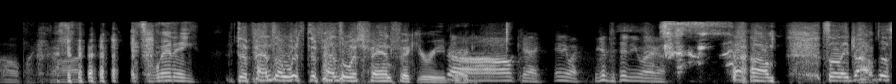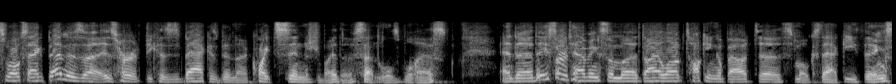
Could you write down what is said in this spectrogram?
oh my god. It's winning. Depends on which depends on which fanfic you read, Greg. oh, okay. Anyway, continuing um, so they drop the smokestack. Ben is uh, is hurt because his back has been uh, quite singed by the Sentinel's blast, and uh, they start having some uh, dialogue talking about uh, smokestacky things.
